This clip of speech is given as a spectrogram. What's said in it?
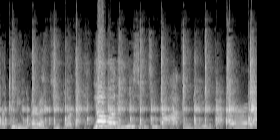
是给留二万的鸡脖子，要我离心气大，就得有一个二两。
